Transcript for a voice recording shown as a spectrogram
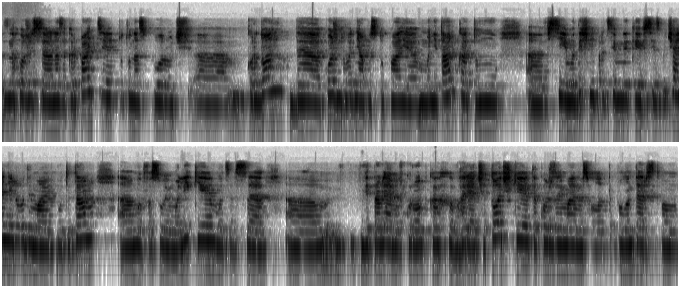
знаходжуся на Закарпатті. Тут у нас поруч е, кордон, де кожного дня поступає гуманітарка. Тому е, всі медичні працівники, всі звичайні люди мають бути там. Е, ми фасуємо ліки. Ми це все відправляємо в коробках в гарячі точки. Також займаємось волонт- волонтерством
